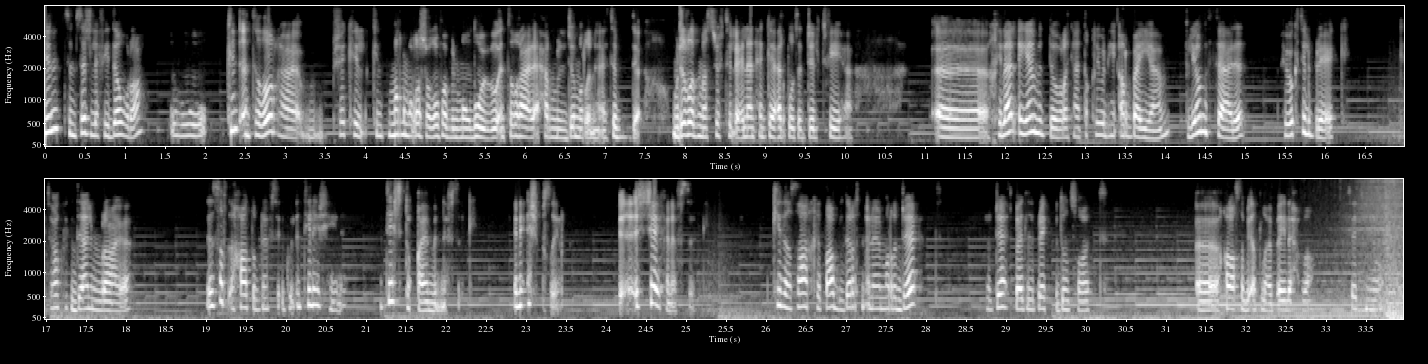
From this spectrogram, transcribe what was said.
كنت مسجلة في دورة وكنت أنتظرها بشكل كنت مرة مرة شغوفة بالموضوع وأنتظرها على أحر من الجمر إنها تبدأ مجرد ما شفت الإعلان حقها على طول سجلت فيها آه خلال أيام الدورة كانت تقريبا هي أربع أيام في اليوم الثالث في وقت البريك كنت واقفة قدام المراية لين صرت أخاطب نفسي أقول أنت ليش هنا؟ أنت إيش تتوقعين من نفسك؟ يعني إيش بصير؟ إيش شايفة نفسك؟ كذا صار خطاب لدرجة إنه لما رجعت رجعت بعد البريك بدون صوت. آه خلاص أبي أطلع بأي لحظة. حسيت إنه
